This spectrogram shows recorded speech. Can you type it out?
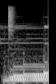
Thank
